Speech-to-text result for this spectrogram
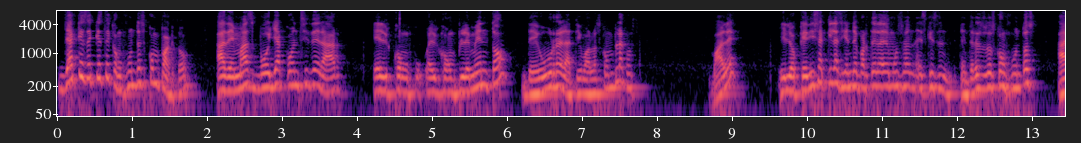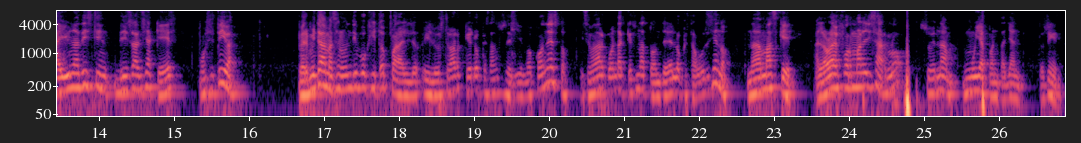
ya que sé que este conjunto es compacto, además voy a considerar el, el complemento de u relativo a los complejos. ¿Vale? Y lo que dice aquí la siguiente parte de la demostración es que entre esos dos conjuntos hay una distancia que es positiva. Permítanme hacer un dibujito para ilustrar qué es lo que está sucediendo con esto. Y se van a dar cuenta que es una tontería lo que estamos diciendo. Nada más que a la hora de formalizarlo suena muy apantallante. Entonces, fíjense.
